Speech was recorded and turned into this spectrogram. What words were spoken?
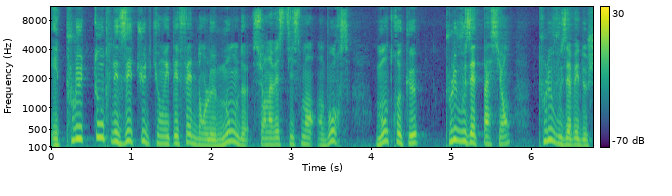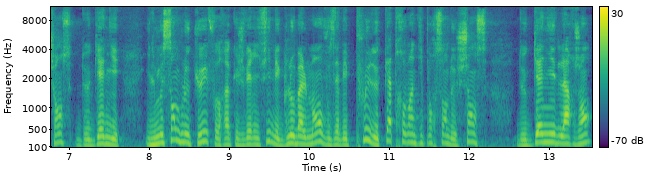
et plus toutes les études qui ont été faites dans le monde sur l'investissement en bourse montrent que plus vous êtes patient, plus vous avez de chances de gagner. Il me semble que, il faudra que je vérifie, mais globalement, vous avez plus de 90% de chances de gagner de l'argent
